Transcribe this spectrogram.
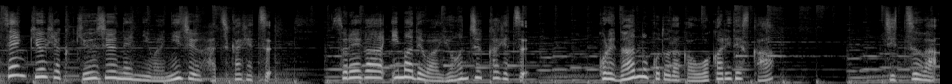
1990年には28ヶ月。それが今では40ヶ月。これ何のことだかお分かりですか？実は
